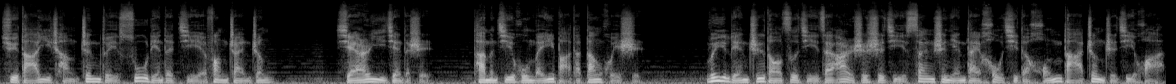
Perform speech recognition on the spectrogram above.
去打一场针对苏联的解放战争。显而易见的是，他们几乎没把他当回事。威廉知道自己在二十世纪三十年代后期的宏大政治计划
